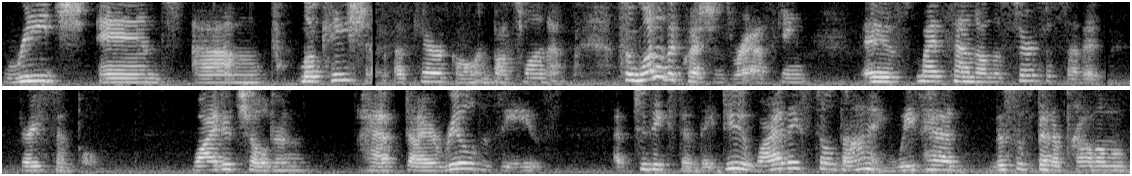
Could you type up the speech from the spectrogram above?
reach and um, location of Caracal in Botswana. So one of the questions we're asking is might sound on the surface of it very simple. Why do children have diarrheal disease uh, to the extent they do, why are they still dying? We've had this has been a problem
